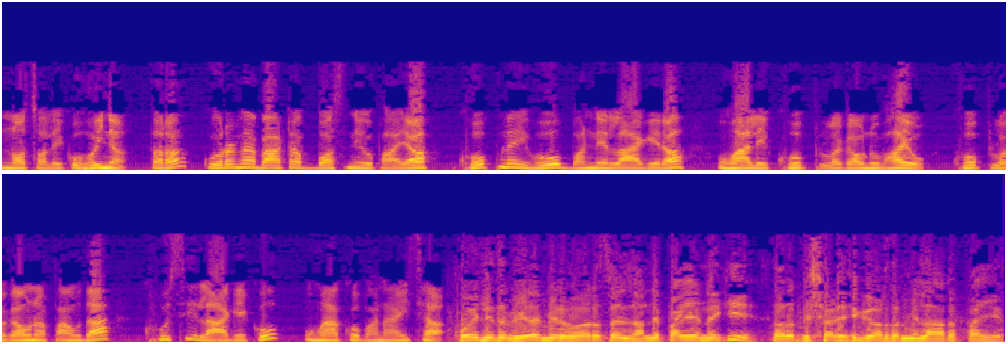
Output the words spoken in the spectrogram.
नचलेको होइन। तर कोरोनाबाट बस्ने उपाय खोप नै हो भन्ने लागेर उहाँले खोप लगाउनुभयो। खोप लगाउन पाउँदा खुशी लागेको उहाँको भनाइ छ। पहिले त भिड भिड भएर चाहिँ झन्डै पाइएन कि? तर पछाडि गर्दा मिलाएर पाइयो।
